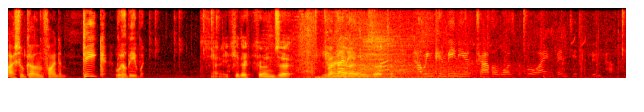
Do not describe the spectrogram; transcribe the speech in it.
I shall go and find him. Deke will be. Yani iki dakika önce yan yanaydın zaten. How inconvenient travel was before I invented blue powder.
